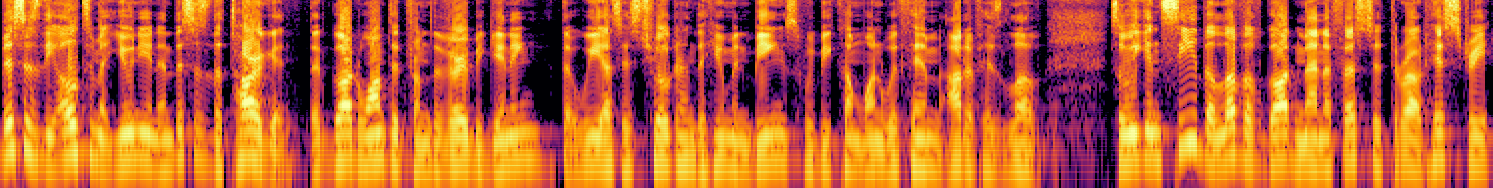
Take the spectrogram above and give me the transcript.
This is the ultimate union, and this is the target that God wanted from the very beginning that we, as His children, the human beings, we become one with Him out of His love. So we can see the love of God manifested throughout history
